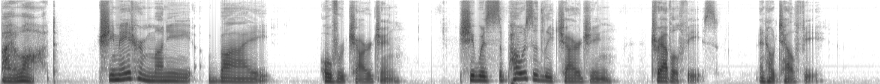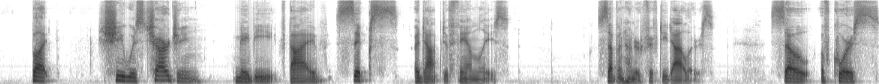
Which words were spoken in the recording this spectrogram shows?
by a lot. She made her money by overcharging. She was supposedly charging travel fees and hotel fee, but she was charging maybe five, six adoptive families $750. So, of course,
